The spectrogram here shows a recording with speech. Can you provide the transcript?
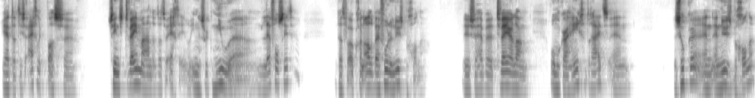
Ja, dat is eigenlijk pas eh, sinds twee maanden dat we echt in een soort nieuw eh, level zitten. Dat we ook gewoon allebei voelen, nu is begonnen. Dus we hebben twee jaar lang om elkaar heen gedraaid en zoeken en, en nu is het begonnen.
